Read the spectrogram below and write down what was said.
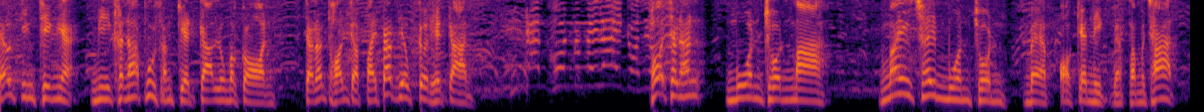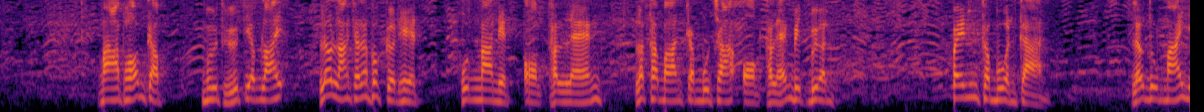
ล้วจริงๆเนี่ยมีคณะผู้สังเกตการลงมาก่อนจากนั้นถอนกลับไปแป๊บเดียวเกิดเหตุการณ์ เพราะฉะนั้นมวลชนมาไม่ใช่มวลชนแบบออร์แกนิกแบบธรรมชาติ มาพร้อมกับมือถือเตรียมไลฟ์แล้วหลังจากนั้นพอเกิดเหตุ คุณมาเน็ตออกแถลง รัฐบาลกัมพูชาออกแถลงบิดเบือน เป็นกระบวนการ แล้วดูไม้ใ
